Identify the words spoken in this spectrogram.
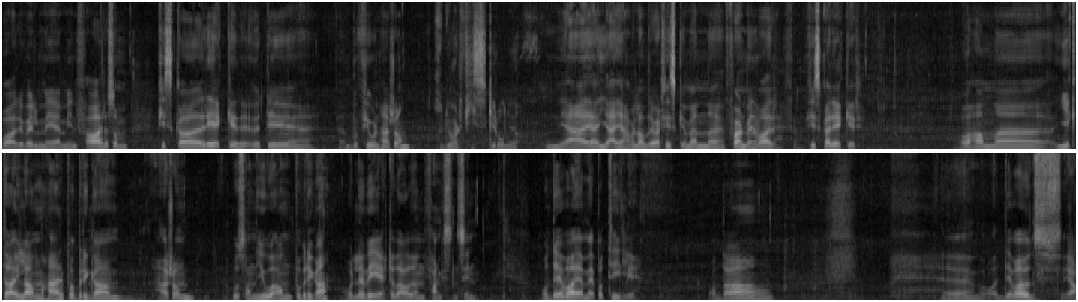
var vel med min far, som fiska reker ute i fjorden her sånn. Så du har vært fisker òg, du? Ja. Nja, jeg, jeg har vel aldri vært fisker, men eh, faren min var fiska reker. Og han gikk da i land her på brygga her sånn, hos han Johan på brygga, og leverte da den fangsten sin. Og det var jeg med på tidlig. Og da eh, Det var ja,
